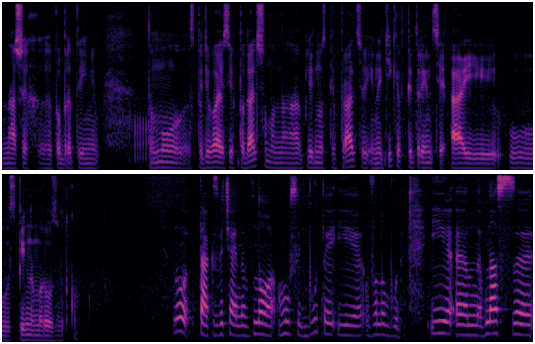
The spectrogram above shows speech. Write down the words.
наших побратимів. Тому сподіваюся і в подальшому на плідну співпрацю і не тільки в підтримці, а й у спільному розвитку. Ну так, звичайно, воно мусить бути і воно буде. І ем, в нас е,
